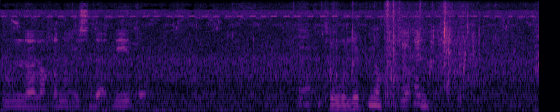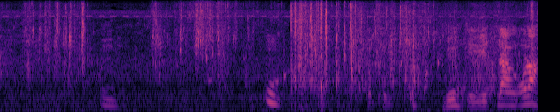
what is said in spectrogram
Ang lalaki ng isda dito. Sulit no. Bakit? Sige. Gigitnaan ko na.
